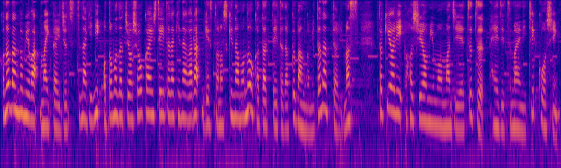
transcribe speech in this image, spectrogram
この番組は毎回術つなぎにお友達を紹介していただきながらゲストの好きなものを語っていただく番組となっております。時折星読みも交えつつ平日毎日更新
